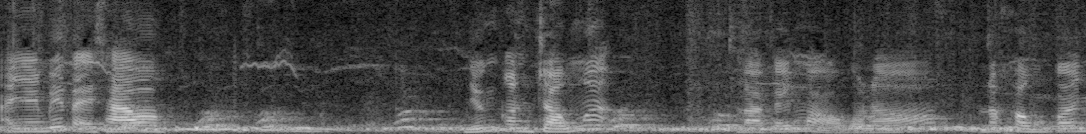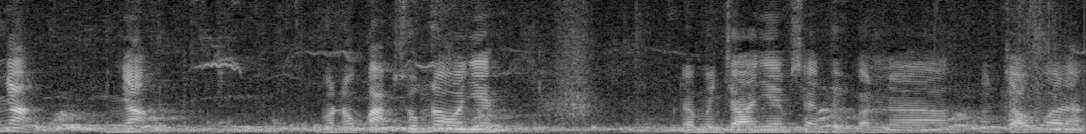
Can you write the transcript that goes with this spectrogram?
Anh em biết tại sao không? Những con trống á, là cái mỏ của nó nó không có nhọn nhọn. Mà nó quặp xuống đâu anh em? Rồi mình cho anh em xem thử con ờ, con trống coi nào.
